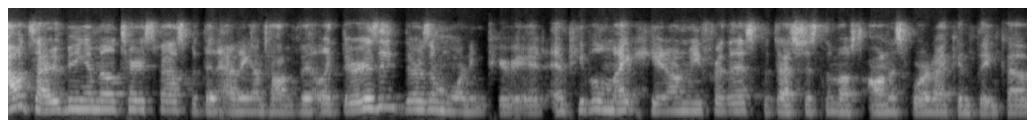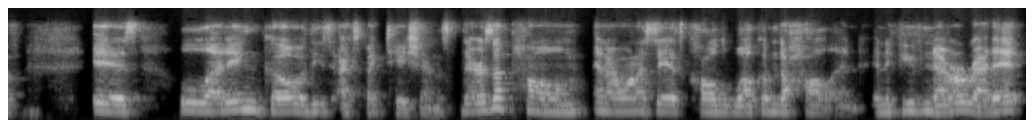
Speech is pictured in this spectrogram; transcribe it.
outside of being a military spouse, but then adding on top of it, like there is a there's a mourning period, and people might hate on me for this, but that's just the most honest word I can think of, is letting go of these expectations. There's a poem, and I want to say it's called Welcome to Holland. And if you've never read it,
